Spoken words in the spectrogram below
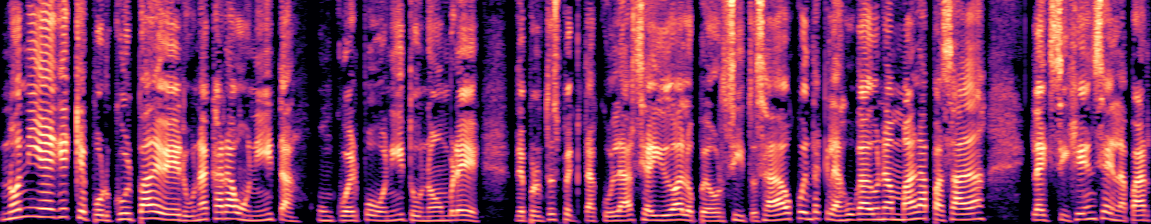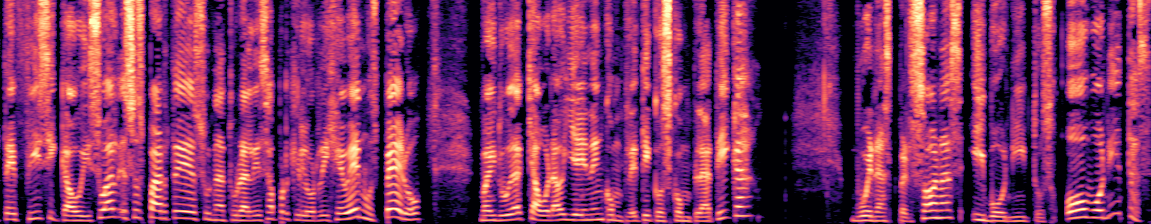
no niegue que por culpa de ver una cara bonita, un cuerpo bonito, un hombre de pronto espectacular, se ha ido a lo peorcito. Se ha dado cuenta que le ha jugado una mala pasada la exigencia en la parte física o visual. Eso es parte de su naturaleza porque lo rige Venus, pero no hay duda que ahora vienen completicos con platica, buenas personas y bonitos o bonitas.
